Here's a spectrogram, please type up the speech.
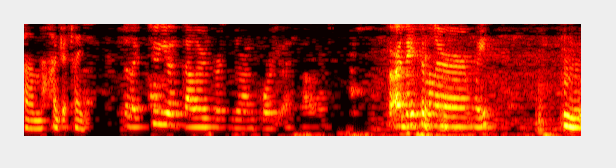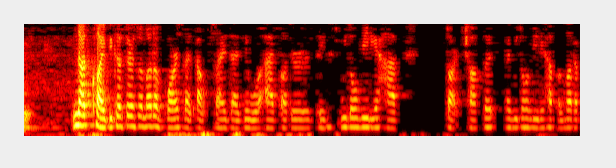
um, 120. So, like, two US dollars versus around four US dollars. But Are they similar weight? Mm, not quite, because there's a lot of bars that outside that they will add other things. We don't really have dark chocolate, and we don't really have a lot of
